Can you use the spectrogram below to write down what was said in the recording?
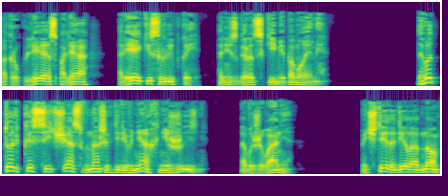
вокруг лес, поля, реки с рыбкой, а не с городскими помоями. Да вот только сейчас в наших деревнях не жизнь, а выживание. Мечты — это дело одно,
